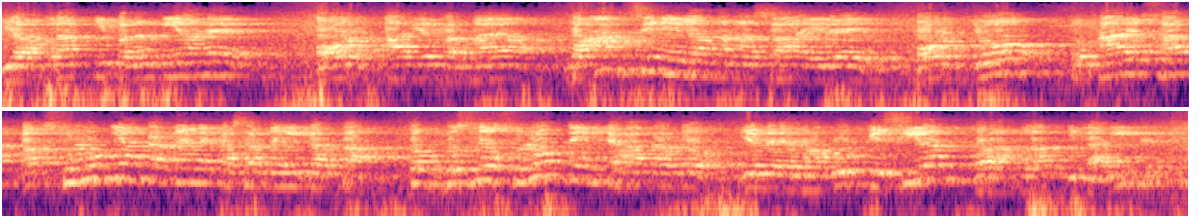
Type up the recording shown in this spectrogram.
یہ اخلاق کی بلندیاں ہیں۔ اور آگے فرمایا وہاں سے نیلا مناسا اور جو تمہارے ساتھ بدسلوکیاں کرنے میں کسر نہیں کرتا تو اس نے سلوک میں انتہا کر دو۔ یہ میرے محبوب کی سیرت اور اخلاق کی تعریف ہے۔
